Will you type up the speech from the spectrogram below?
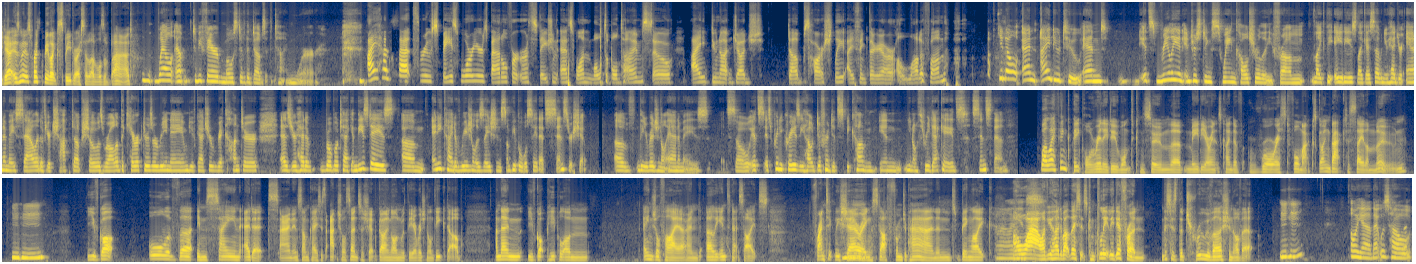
Yeah, isn't it supposed to be like Speed Racer levels of bad? Well, uh, to be fair, most of the dubs at the time were. I have sat through Space Warriors Battle for Earth Station S1 multiple times, so I do not judge dubs harshly. I think they are a lot of fun. You know, and I do too. And it's really an interesting swing culturally from like the 80s, like I said, when you had your anime salad of your chopped up shows where all of the characters are renamed. You've got your Rick Hunter as your head of Robotech. And these days, um, any kind of regionalization, some people will say that's censorship of the original animes. So it's it's pretty crazy how different it's become in, you know, three decades since then. Well, I think people really do want to consume the media in its kind of rawest format. 'cause going back to Sailor Moon, Mm-hmm. you've got all of the insane edits and, in some cases, actual censorship going on with the original DiC dub. And then you've got people on Angelfire and early internet sites frantically sharing stuff from Japan and being like, Ah, oh yes. wow, have you heard about this? It's completely different. This is the true version of it. Mm-hmm. Oh yeah, that was how. Uh,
